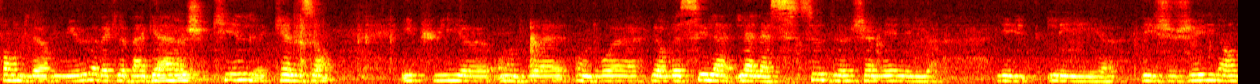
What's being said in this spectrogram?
font de leur mieux avec le bagage qu'ils, qu'elles ont. Et puis, on, doit, on doit leur laisser la, la lassitude de jamais les, les, euh, les, juger, dans le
